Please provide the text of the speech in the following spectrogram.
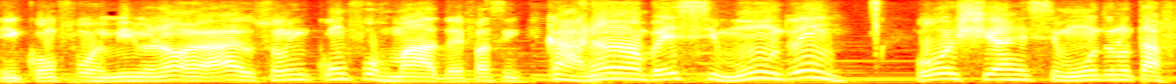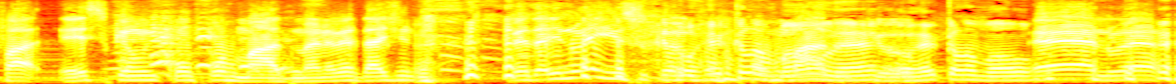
inconformismo, não, ah, eu sou um inconformado. Aí fala assim, caramba, esse mundo, hein? Poxa, esse mundo não tá fácil. Esse que é um inconformado, mas na verdade, na verdade não é isso que é um O reclamão, né? que O reclamão. É, não é,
